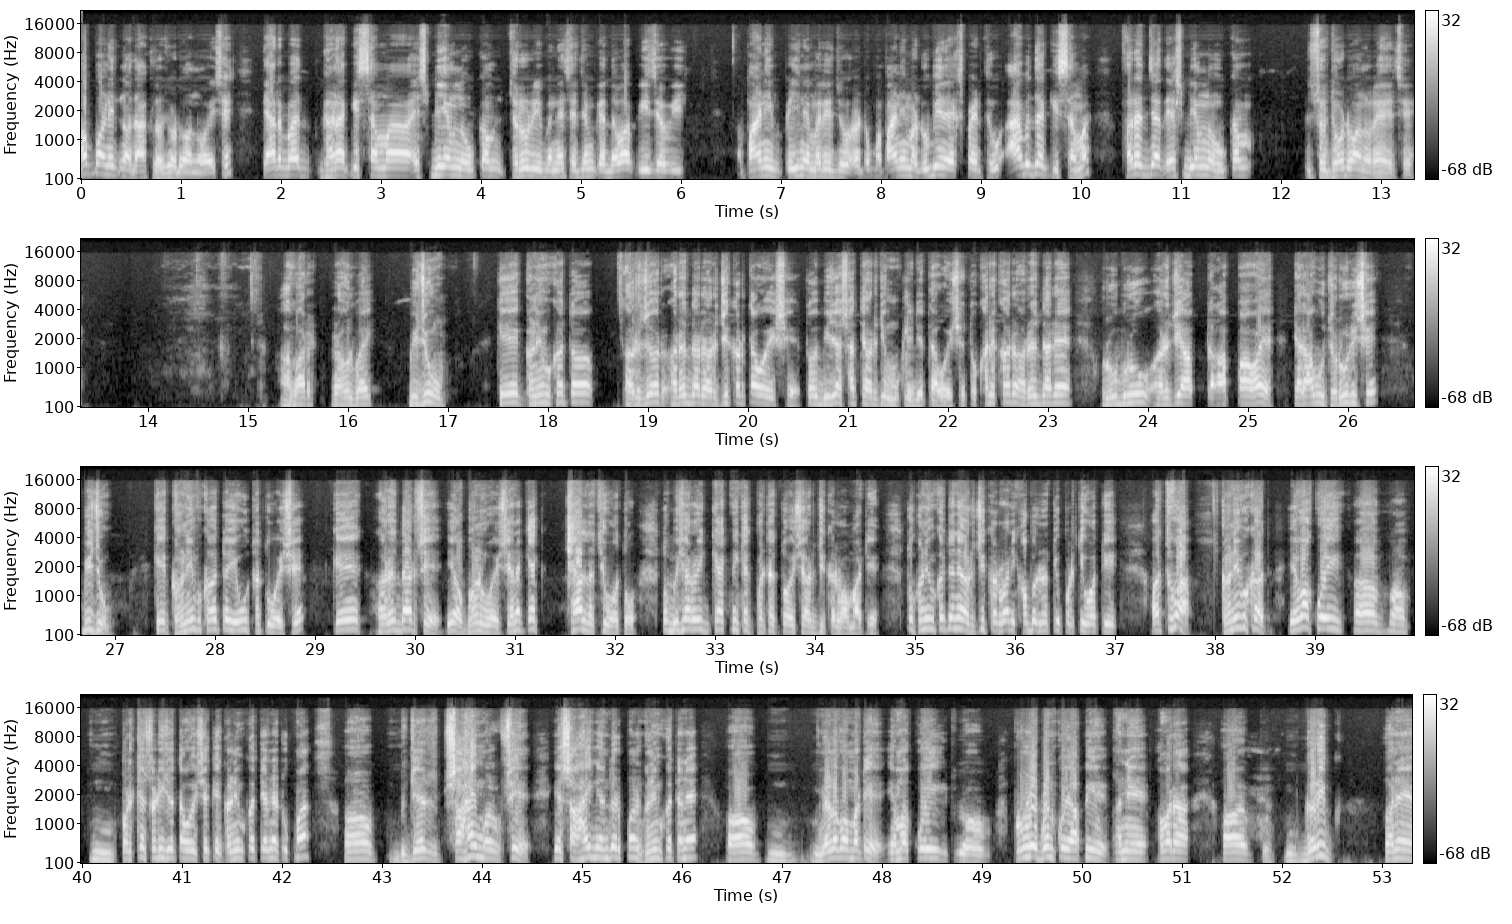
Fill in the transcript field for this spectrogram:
અપરિણિતનો દાખલો જોડવાનો હોય છે. ત્યારબાદ ઘણા કિસ્સામાં એસડીએમનો હુકમ જરૂરી બને છે. જેમ કે દવા પી જવી, પાણી પીને મરી જવું, ટૂંકમાં પાણીમાં ડૂબીને એક્સપાયર થવું, આ બધા કિસ્સામાં ફરજિયાત એસડીએમનો હુકમ જોડવાનો રહે છે. આભાર, રાહુલભાઈ. બીજું કે ઘણી વખત અરજર અરજદાર અરજી કરતા હોય છે, તો બીજા સાથે અરજી મોકલી દેતા હોય છે. તો ખરેખર અરજદારે રૂબરૂ અરજી આપ, આપવા હોય ત્યારે આવવું જરૂરી છે. બીજું કે ઘણી વખત એવું થતું હોય છે કે અરજદાર છે એ અભણ હોય છે અને ક્યાંક ખ્યાલ નથી હોતો. તો બિચારો ક્યાંક ને ક્યાંક ભટકતો હોય છે અરજી કરવા માટે. તો ઘણી વખત એને અરજી કરવાની ખબર નથી પડતી હોતી. અથવા ઘણી વખત એવા કોઈ પડખે ચડી જતા હોય છે કે ઘણી વખત એને ટૂંકમાં જે સહાય છે એ સહાયની અંદર પણ ઘણી વખત એને મેળવવા માટે એમાં કોઈ પ્રલોભન કોઈ આપી અને અમારા ગરીબ અને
